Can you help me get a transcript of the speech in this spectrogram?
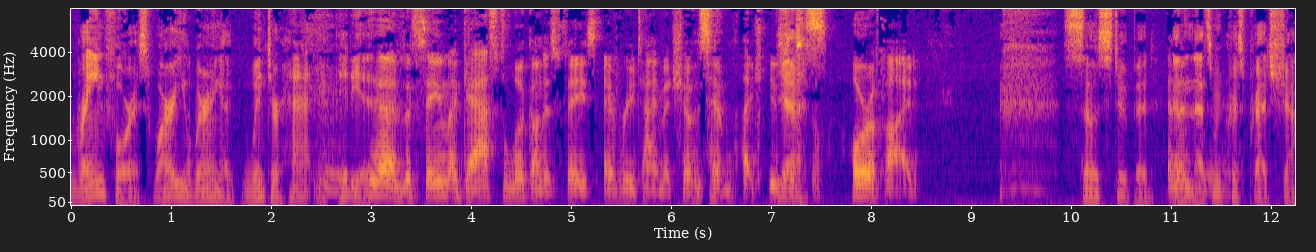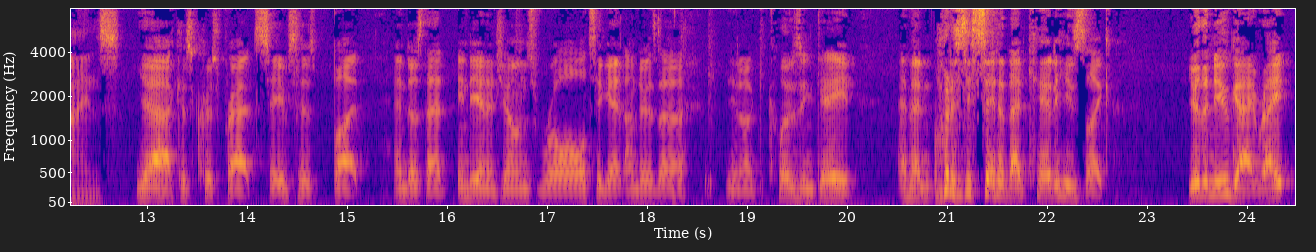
rainforest. Why are you wearing a winter hat, you idiot? yeah, the same aghast look on his face every time it shows him. Like he's Yes. just horrified. So stupid. And, then- then that's when Chris Pratt shines. Yeah, because Chris Pratt saves his butt and does that Indiana Jones roll to get under the you know closing gate. And then what does he say to that kid? He's like, "You're the new guy, right?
